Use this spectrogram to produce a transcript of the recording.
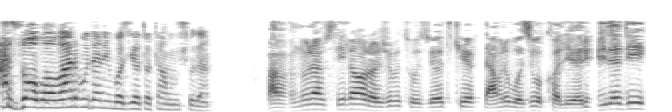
عذاب آور بودن این بازی ها تا تموم شدن. ممنونم سینا راجع به توضیحاتی که در مورد بازی با کالیاری دادی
